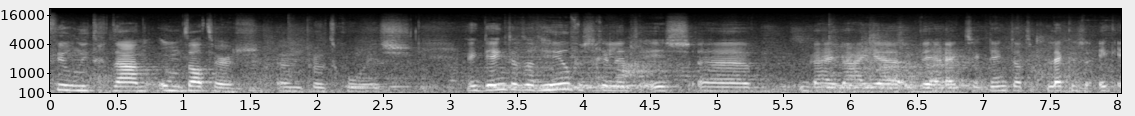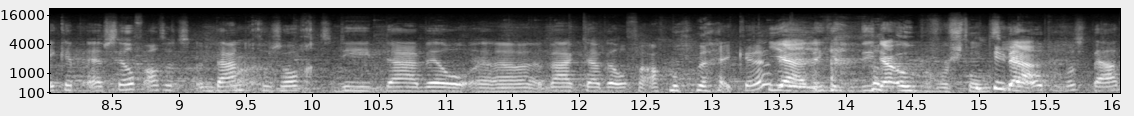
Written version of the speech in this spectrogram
veel niet gedaan omdat er een protocol is? Ik denk dat dat heel verschillend is eh, bij waar je werkt. Ik denk dat de plekken. Ik, ik heb zelf altijd een baan gezocht die daar wel, eh, waar ik daar wel van af mocht wijken. Ja, ik, die daar open voor stond. Die ja. daar open voor staat.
